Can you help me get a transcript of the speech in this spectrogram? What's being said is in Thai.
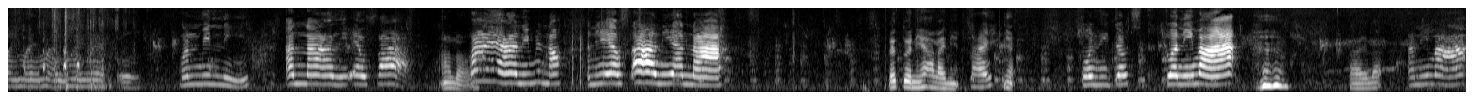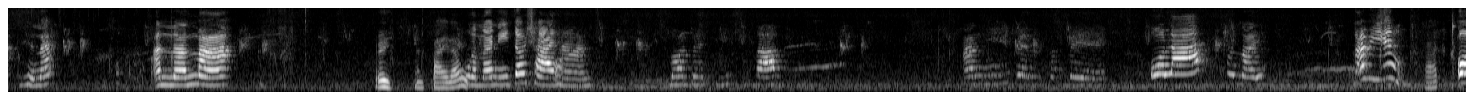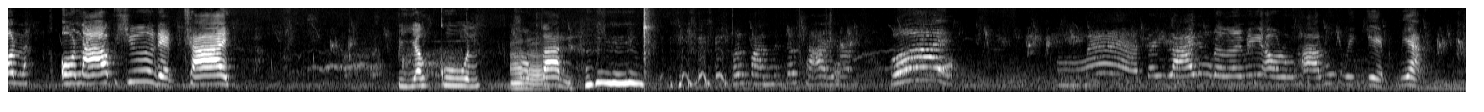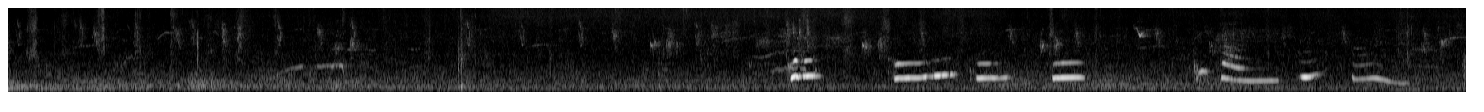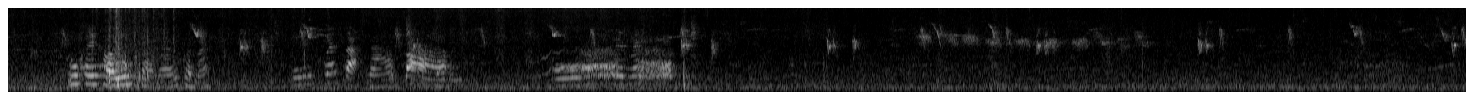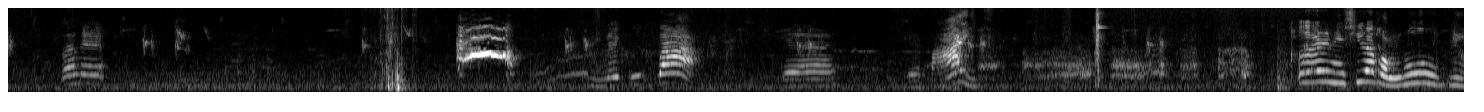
ไม่ไม่ไม่ไม่ไม่เออมันมินหนีอันนาอันนี้เอลซ่าอ้าวเหรอ ไม่อันนี้เป็นน้องอันนี้เอลซ่าอันนี้อันนาแล้วตัวนี้อะไรเนี่ย ไหนเนี่ย ตัวนี้เจ้าตัวนี้ม้าไปละ อันนี้ม้าเห็นไหมอันนั้นม้าเฮ้ย มันไปแล้ว ส่วนอันนี้เจ้าชายฮานบอลเป็นคริสตัสอันนี้เป็นสเปกโอลาฟคนไหนน้าพิง ครับ โอลา โอลาฟชื่อเด็กชายปิยังกูลอ้าวเหรอเขาสั้นมันฟันเป็นเจ้าชายฮะเฮ้ยแม่ใจร้ายจังเลยไม่เอารองเท้าลูกไปเก็บเนี่ย กูรู้กูรู้กูกูกูไก่กูไก่ลูกให้เขาเล่นสระน้ำก่อนนะนี่แค่สระน้ำป่าเล่นไหมมาแม่ อยู่ในคุกป้า แก แกตายเอ้ยนี่เชือก ของลูกนี่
